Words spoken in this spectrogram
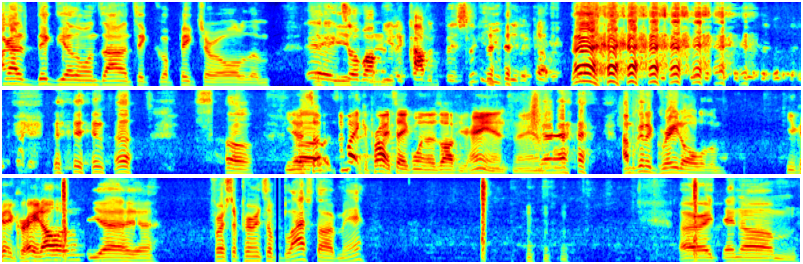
I gotta dig the other ones out and take a picture of all of them. Hey, you talk about being a comic bitch. Look at you being a comic. You know? So You know, Uh, somebody could probably take one of those off your hands, man. I'm gonna grade all of them. You gonna grade all of them? Yeah, yeah. First appearance of Blastaar, man. all right, then um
